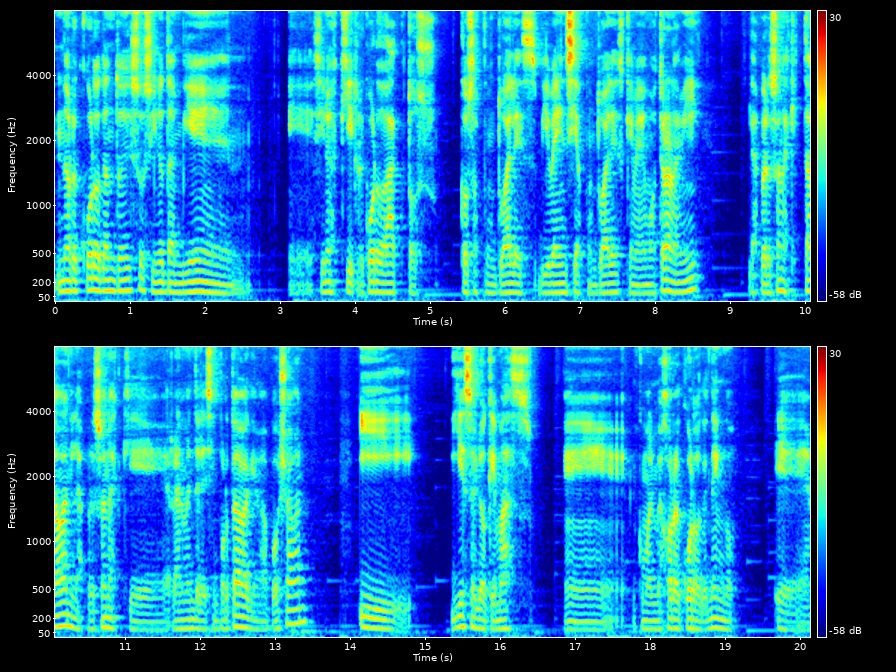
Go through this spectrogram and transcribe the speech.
No recuerdo tanto eso, sino también, eh, sino es que recuerdo actos, cosas puntuales, vivencias puntuales que me demostraron a mí las personas que estaban, las personas que realmente les importaba, que me apoyaban. Y, y eso es lo que más, eh, como el mejor recuerdo que tengo. Eh,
